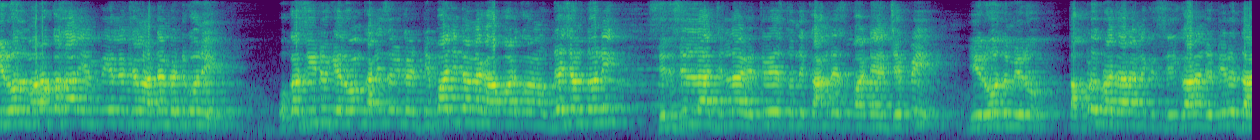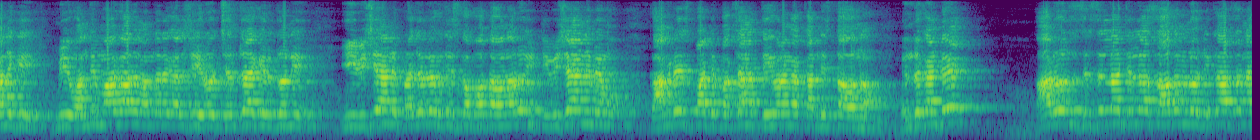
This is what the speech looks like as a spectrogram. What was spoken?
ఈరోజు మరొకసారి ఎంపీ ఎలక్షన్లు అడ్డం పెట్టుకొని ఒక సీటు గెలవం కనీసం ఇక్కడ డిపాజిట్ అన్న కాపాడుకోవాలనే ఉద్దేశంతో సిరిసిల్ల జిల్లా ఎత్తివేస్తుంది కాంగ్రెస్ పార్టీ అని చెప్పి ఈరోజు మీరు తప్పుడు ప్రచారానికి శ్రీకారం చుట్టారు. దానికి మీ వంది మాగాదులు అందరూ కలిసి ఈరోజు చెంచాగిరితోని ఈ విషయాన్ని ప్రజల్లోకి తీసుకుపోతా ఉన్నారు. ఇట్టి విషయాన్ని మేము కాంగ్రెస్ పార్టీ పక్షాన తీవ్రంగా ఖండిస్తా ఉన్నాం. ఎందుకంటే ఆ రోజు సిరిసిల్ల జిల్లా సాధనలో నికార్సన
